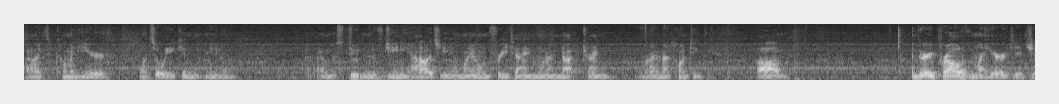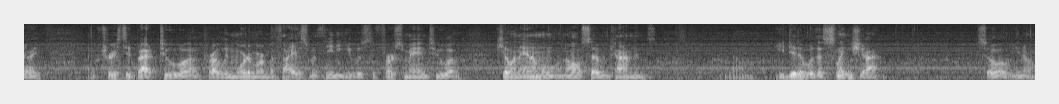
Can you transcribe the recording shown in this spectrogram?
I like to come in here once a week and, you know, I'm a student of genealogy on my own free time when I'm not trying, when I'm not hunting. Um, I'm very proud of my heritage. I, I've traced it back to uh, probably Mortimer Matthias Matheny. He was the first man to uh, kill an animal on all seven continents. Uh, he did it with a slingshot. So, you know,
